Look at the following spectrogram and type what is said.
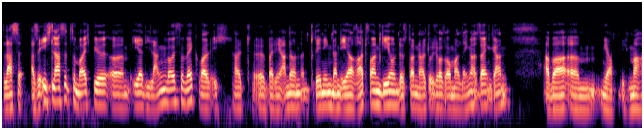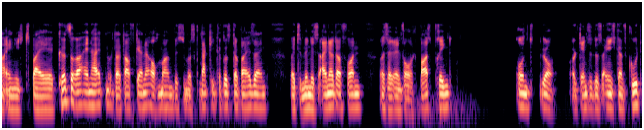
lasse, also ich lasse zum Beispiel ähm, eher die langen Läufe weg, weil ich halt äh, bei den anderen Trainings dann eher Radfahren gehe und es dann halt durchaus auch mal länger sein kann. Aber ähm, ja, ich mache eigentlich zwei kürzere Einheiten und da darf gerne auch mal ein bisschen was Knackigeres dabei sein, weil zumindest einer davon, was halt einfach auch Spaß bringt. Und ja, ergänze das eigentlich ganz gut,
